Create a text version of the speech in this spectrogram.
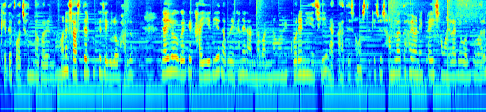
খেতে পছন্দ করেন না। মানে স্বাস্থ্যের পক্ষে যেগুলো ভালো। যাই হোক, একে খাইয়ে দিয়ে তারপরে এখানে রান্না বান্নাও আমি করে নিয়েছি। একা হাতে সমস্ত কিছু সামলাতে হয়, অনেকটাই সময় লাগে বলতে পারো।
